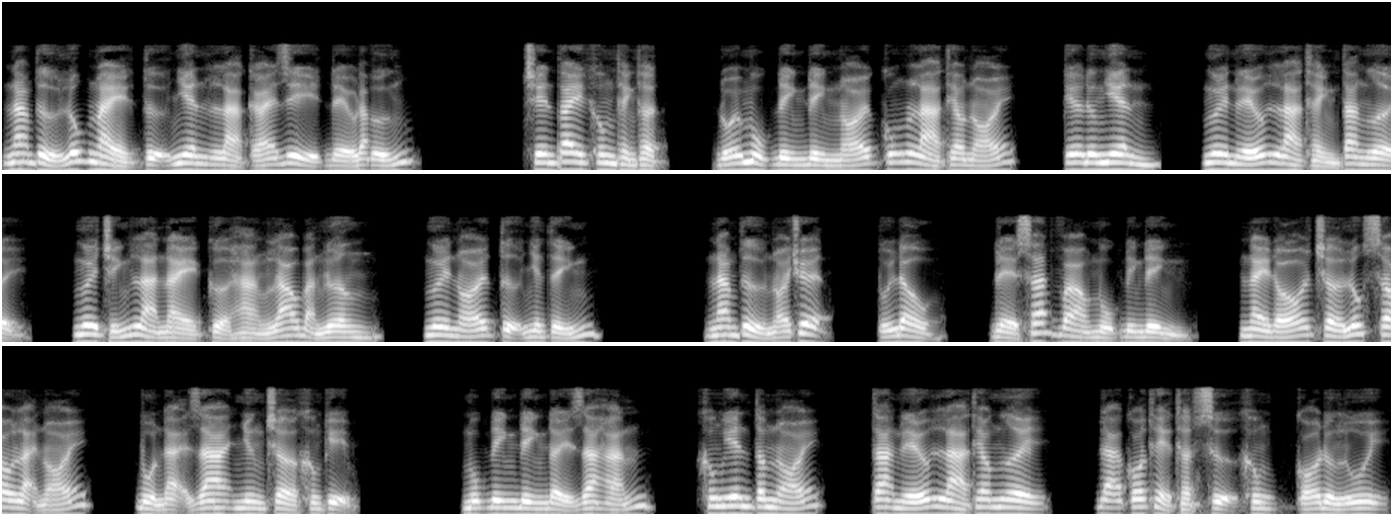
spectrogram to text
Nam tử lúc này tự nhiên là cái gì đều đáp ứng. Trên tay không thành thật, đối mục đình đình nói cũng là theo nói, kia đương nhiên, ngươi nếu là thành ta người, ngươi chính là này cửa hàng lao bản nương, ngươi nói tự nhiên tính. Nam tử nói chuyện, túi đầu, để sát vào mục đình đình, này đó chờ lúc sau lại nói, buồn đại gia nhưng chờ không kịp. Mục đình đình đẩy ra hắn, không yên tâm nói, ta nếu là theo ngươi, đã có thể thật sự không có đường lui.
